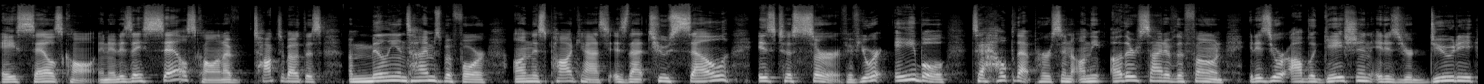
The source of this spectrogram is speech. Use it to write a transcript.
a sales call. And it is a sales call. And I've talked about this a million times before on this podcast is that to sell is to serve. If you're able to help that person on the other side of the phone, it is your obligation, it is your duty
